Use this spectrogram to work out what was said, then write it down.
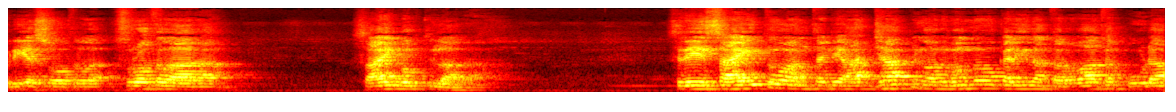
ప్రియ శ్రోతల శ్రోతలారా సాయి భక్తులారా శ్రీ సాయితో అంతటి ఆధ్యాత్మిక అనుబంధం కలిగిన తరువాత కూడా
